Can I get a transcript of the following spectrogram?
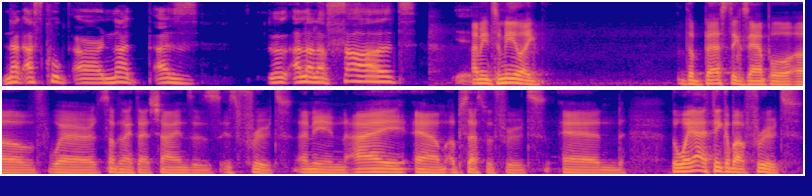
not as cooked or not as a lot of salt. I mean, to me, like the best example of where something like that shines is is fruit. I mean, I am obsessed with fruit, and the way I think about fruit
